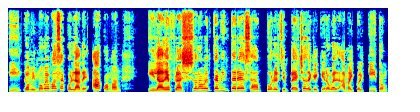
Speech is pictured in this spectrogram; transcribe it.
Y lo mismo me pasa con la de Aquaman. Y la de Flash solamente me interesa por el simple hecho de que quiero ver a Michael Keaton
